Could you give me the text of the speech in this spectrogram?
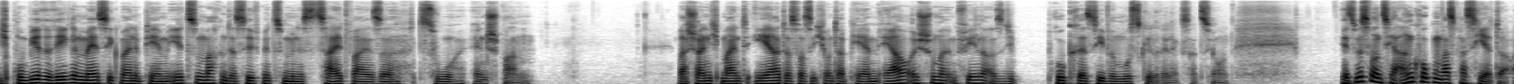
Ich probiere regelmäßig meine PME zu machen, das hilft mir zumindest zeitweise zu entspannen. Wahrscheinlich meint er das, was ich unter PMR euch schon mal empfehle, also die progressive Muskelrelaxation. Jetzt müssen wir uns hier angucken, was passiert da.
